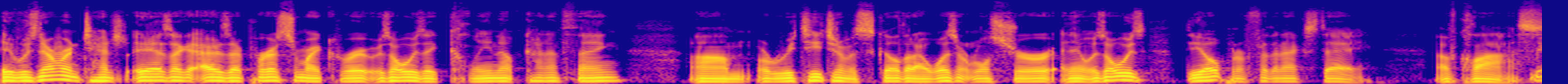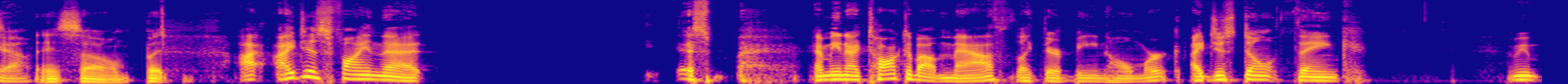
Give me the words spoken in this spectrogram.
it was never intentional. As I as I progressed through my career, it was always a cleanup kind of thing, um, or reteaching of a skill that I wasn't real sure, and it was always the opener for the next day. of class. Yeah. And so, but I, I just find that I mean, I talked about math like there being homework. I just don't think I mean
